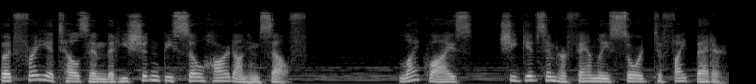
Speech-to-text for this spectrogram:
but Freya tells him that he shouldn't be so hard on himself. Likewise, she gives him her family's sword to fight better.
